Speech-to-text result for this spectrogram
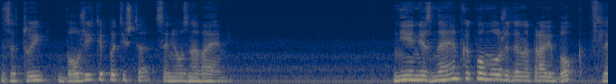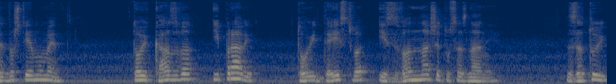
Зато и Божиите пътища са неузнаваеми. Ние не знаем какво може да направи Бог в следващия момент. Той казва и прави. Той действа извън нашето съзнание. Зато и,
